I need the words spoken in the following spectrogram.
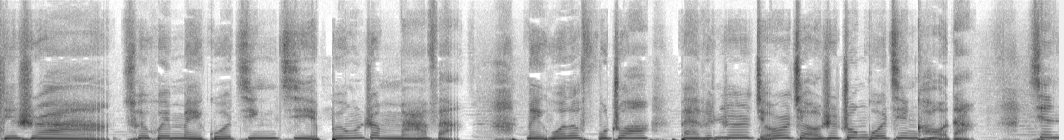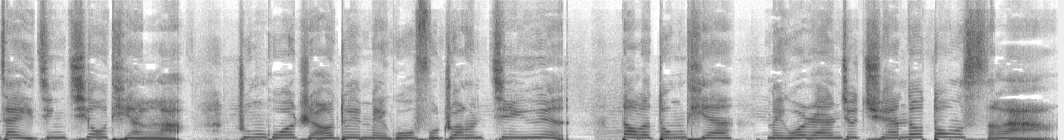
其实啊，摧毁美国经济不用这么麻烦。美国的服装百分之九十九是中国进口的。现在已经秋天了，中国只要对美国服装禁运，到了冬天，美国人就全都冻死啦。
